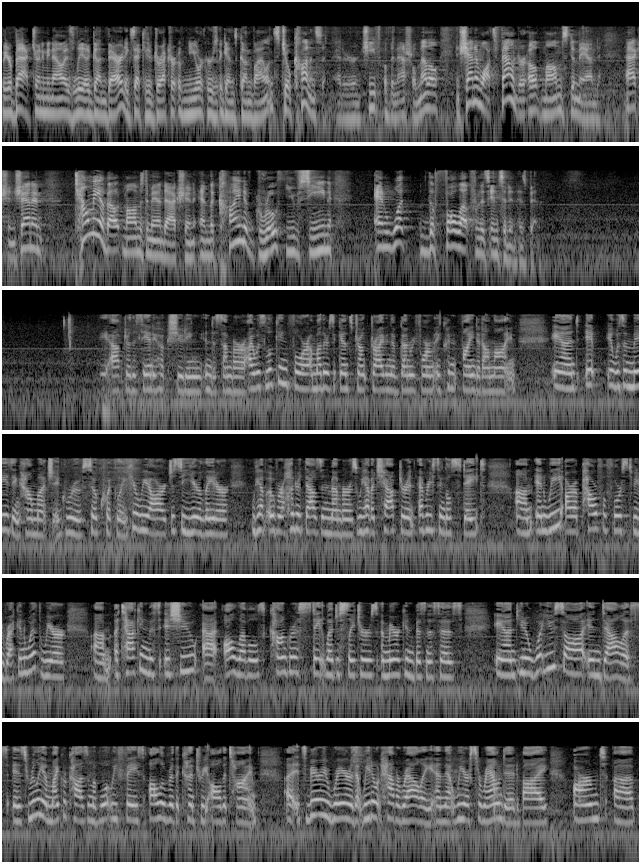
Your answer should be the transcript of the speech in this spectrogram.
We are back. Joining me now is Leah Gunn Barrett, Executive Director of New Yorkers Against Gun Violence, Joe Conason, Editor in Chief of the National Memo, and Shannon Watts, founder of Moms Demand Action. Shannon, tell me about Moms Demand Action and the kind of growth you've seen and what the fallout from this incident has been. After the Sandy Hook shooting in December, I was looking for a Mothers Against Drunk Driving of Gun Reform and couldn't find it online. And it, it was amazing how much it grew so quickly. Here we are, just a year later. We have over 100,000 members. We have a chapter in every single state. Um, and we are a powerful force to be reckoned with. We are um, attacking this issue at all levels Congress, state legislatures, American businesses. And you know what you saw in Dallas is really a microcosm of what we face all over the country all the time. Uh, it's very rare that we don't have a rally and that we are surrounded by armed uh,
